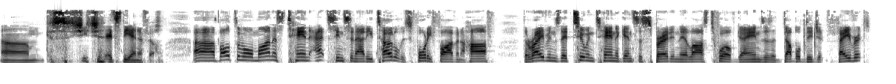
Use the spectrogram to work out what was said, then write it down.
Um, cause it's the NFL. Uh, Baltimore minus 10 at Cincinnati. Total is 45 and a half. The Ravens, they're 2 and 10 against the spread in their last 12 games as a double digit favorite.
